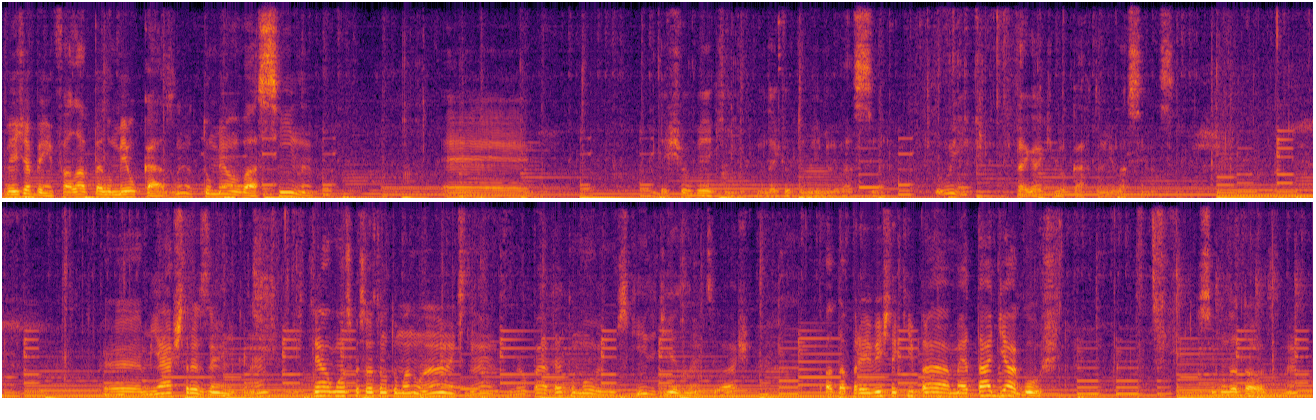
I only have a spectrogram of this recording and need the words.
veja bem, falar pelo meu caso, né? eu tomei uma vacina. É... Deixa eu ver aqui onde é que eu tomei minha vacina. Ui, vou pegar aqui meu cartão de vacinas. É, minha AstraZeneca, né? Tem algumas pessoas que estão tomando antes, né? Meu pai até tomou uns 15 dias antes, eu acho. Ela tá prevista aqui para metade de agosto. Segunda dose, né?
